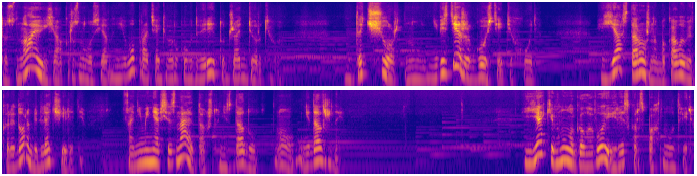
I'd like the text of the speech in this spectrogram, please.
«Да знаю я», – огрызнулась я на него, протягивая руку к двери и тут же отдергиваю. «Да черт, ну не везде же гости эти ходят». Я осторожно боковыми коридорами для челяди. Они меня все знают, так что не сдадут. Ну, не должны. Я кивнула головой и резко распахнула дверь.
